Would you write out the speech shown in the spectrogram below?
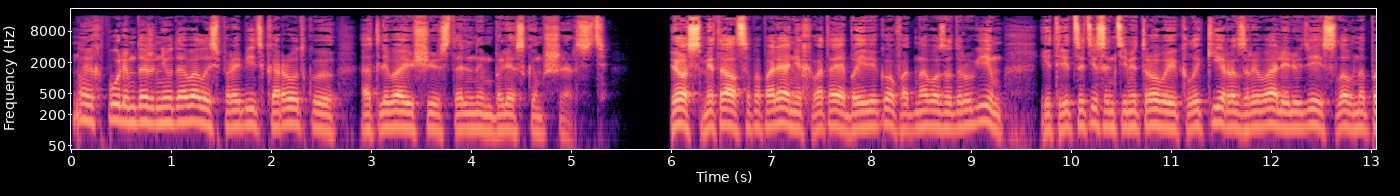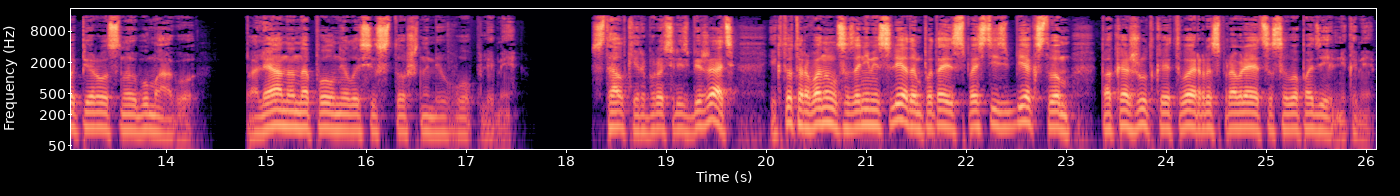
но их пулям даже не удавалось пробить короткую, отливающую стальным блеском шерсть. Пес метался по поляне, хватая боевиков одного за другим, и тридцатисантиметровые клыки разрывали людей, словно папиросную бумагу. Поляна наполнилась истошными воплями. Сталкеры бросились бежать, и кто-то рванулся за ними следом, пытаясь спастись бегством, пока жуткая тварь расправляется с его подельниками.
